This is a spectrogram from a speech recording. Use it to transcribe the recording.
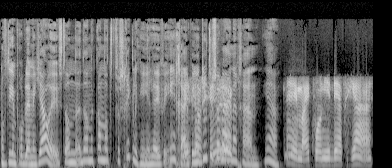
of die een probleem met jou heeft... dan, dan kan dat verschrikkelijk in je leven ingrijpen. En je doet er zo weinig aan. Ja. Nee, maar ik woon hier 30 jaar.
